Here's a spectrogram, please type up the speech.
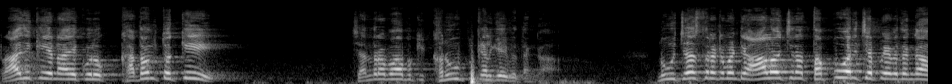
రాజకీయ నాయకులు కథం తొక్కి చంద్రబాబుకి కనువిప్పు కలిగే విధంగా నువ్వు చేస్తున్నటువంటి ఆలోచన తప్పు అని చెప్పే విధంగా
